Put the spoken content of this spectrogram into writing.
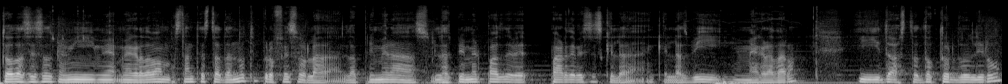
todas esas a mí me, agradaban bastante. Hasta The Nutty Professor, la, la primeras, las primer par de, par de veces que, la, que las vi me agradaron. Y hasta Doctor Dolittle,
